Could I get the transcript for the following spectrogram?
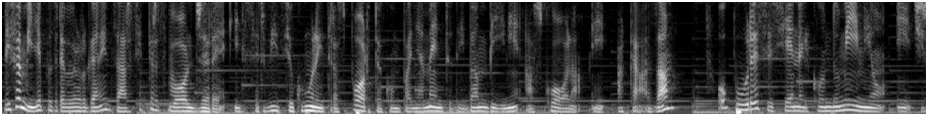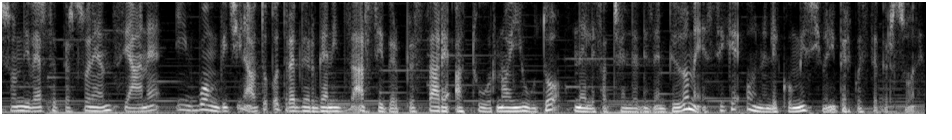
le famiglie potrebbero organizzarsi per svolgere il servizio comune di trasporto e accompagnamento dei bambini a scuola e a casa, oppure se si è nel condominio e ci sono diverse persone anziane, il buon vicinato potrebbe organizzarsi per prestare a turno aiuto nelle faccende ad esempio domestiche o nelle commissioni per queste persone.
